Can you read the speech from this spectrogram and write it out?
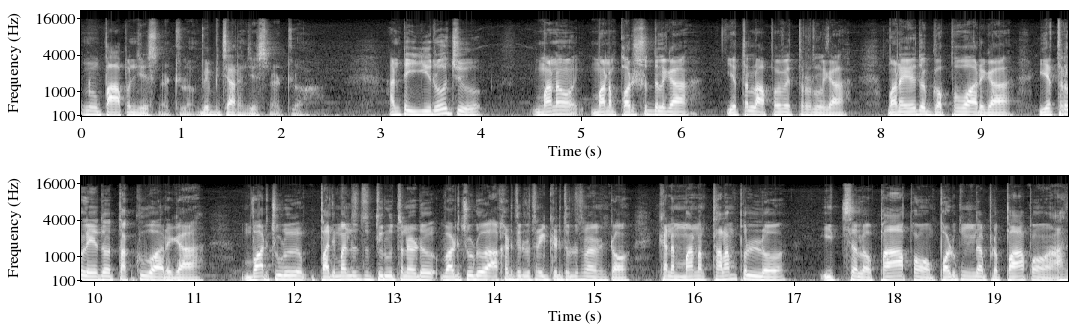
నువ్వు పాపం చేసినట్లు వ్యభిచారం చేసినట్లు. అంటే ఈరోజు మనం మనం పరిశుద్ధులుగా ఇతరులు అపవిత్రులుగా మనం ఏదో గొప్పవారుగా ఇతరులు ఏదో తక్కువవారుగా వాడు చూడు పది మందితో తిరుగుతున్నాడు వాడు చూడు అక్కడ తిరుగుతున్నాడు ఇక్కడ తిరుగుతున్నాడు అంటాం. కానీ మన తలంపుల్లో ఇచ్చలో పాపం పడుకున్నప్పుడు పాపం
